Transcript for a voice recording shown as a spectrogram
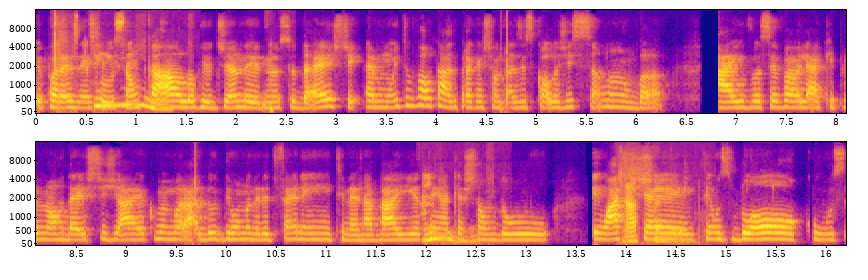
E, por exemplo, São Sim. Paulo, Rio de Janeiro, no sudeste, é muito voltado pra questão das escolas de samba. Aí você vai olhar aqui para o nordeste, já é comemorado de uma maneira diferente, né, na Bahia tem a Uhum. questão do tem o axé Axé. tem os blocos,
